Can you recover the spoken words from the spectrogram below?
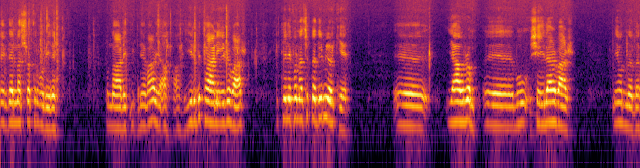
Evden naşlatır bu beni. Bu nalet ibne var ya ah ah 20 tane evi var. Bir telefon açıp da demiyor ki "Ee, yavrum ee, bu şeyler var. Ne onun adı?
